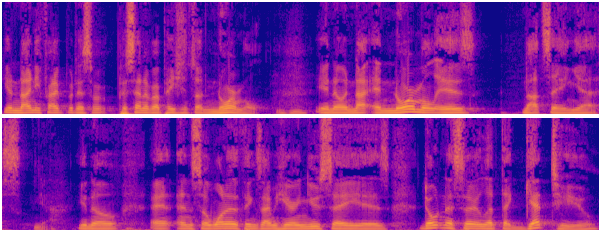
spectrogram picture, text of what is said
You know, 95% of our patients are normal, you know, and not, and normal is not saying yes. Yeah. You know, and, and so one of the things I'm hearing you say is don't necessarily let that get to you.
